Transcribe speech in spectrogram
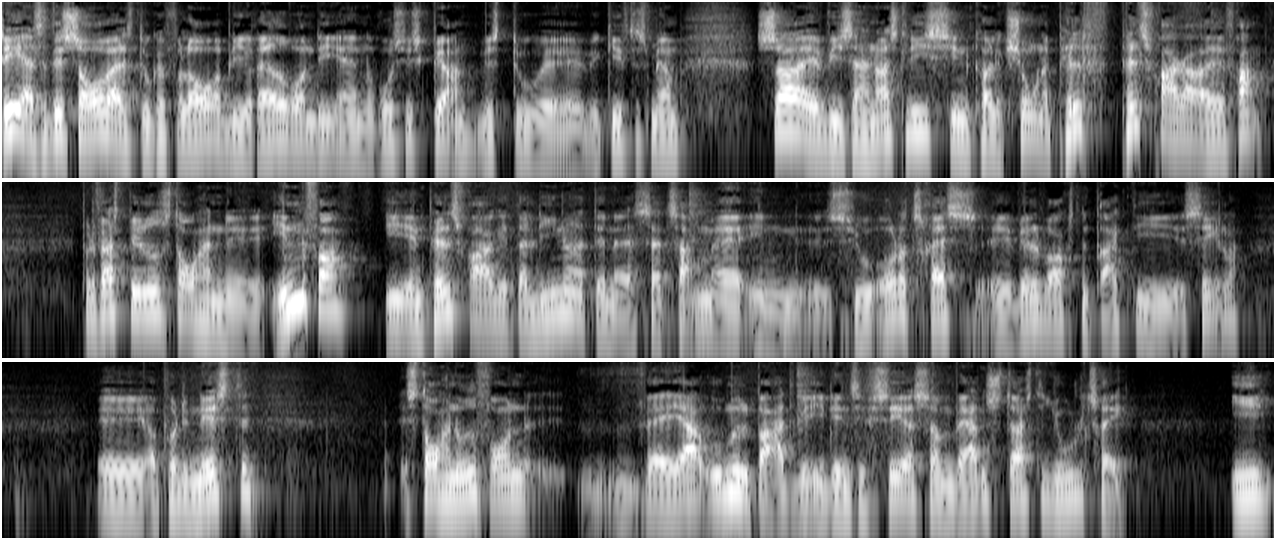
Det er altså det soveværelse, du kan få lov at blive revet rundt i af en russisk bjørn, hvis du øh, vil giftes med ham. Så øh, viser han også lige sin kollektion af pel, pelsfrakker øh, frem. På det første billede står han øh, indenfor i en pelsfrakke, der ligner, at den er sat sammen af en øh, 768 øh, velvoksne, drægtige sæler. Øh, og på det næste står han ude foran, hvad jeg umiddelbart vil identificere som verdens største juletræ, i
